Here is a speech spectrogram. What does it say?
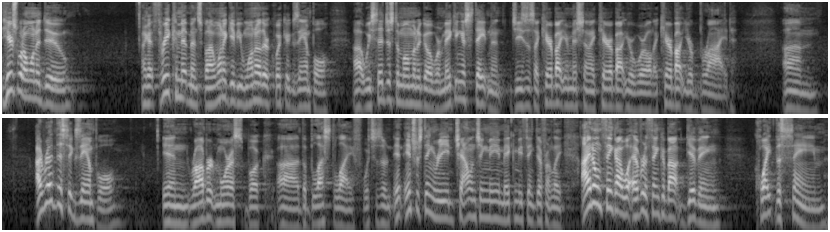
here's what I want to do. I got three commitments, but I want to give you one other quick example. Uh, we said just a moment ago, we're making a statement Jesus, I care about your mission, I care about your world, I care about your bride. Um, I read this example in Robert Morris' book, uh, The Blessed Life, which is an interesting read, challenging me, making me think differently. I don't think I will ever think about giving quite the same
